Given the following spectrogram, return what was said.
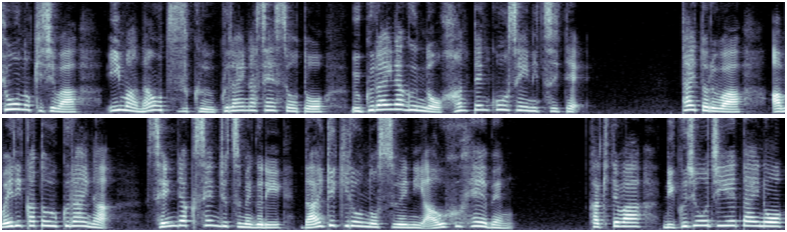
今日の記事は今なお続くウクライナ戦争とウクライナ軍の反転攻勢について。タイトルはアメリカとウクライナ戦略戦術めぐり大激論の末にアウフヘーベン。書き手は陸上自衛隊の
